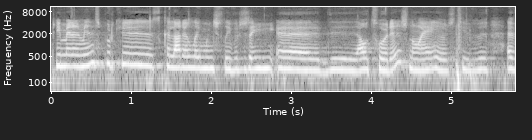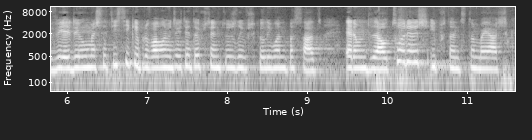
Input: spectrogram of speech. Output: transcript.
Primeiramente porque se calhar eu leio muitos livros em, uh, de autoras, não é? Eu estive a ver uma estatística e provavelmente 80% dos livros que eu li o ano passado eram de autoras e portanto também acho que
